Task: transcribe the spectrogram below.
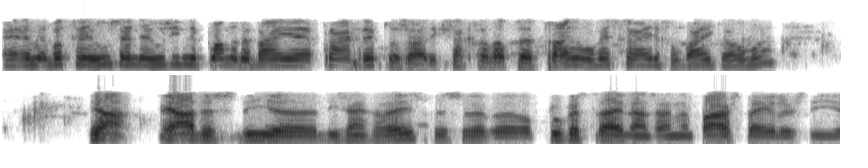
En wat zijn, hoe, zijn, hoe zien de plannen er bij Praag Raptors uit? Ik zag er wat trial-wedstrijden voorbij komen. Ja, ja dus die, die zijn geweest. Dus we hebben wat proefwedstrijden. Nou, er zijn een paar spelers die,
